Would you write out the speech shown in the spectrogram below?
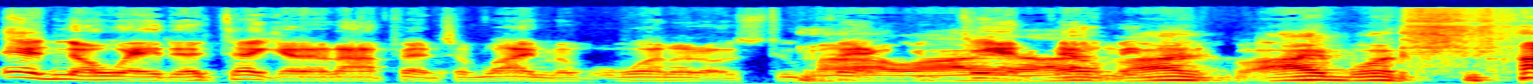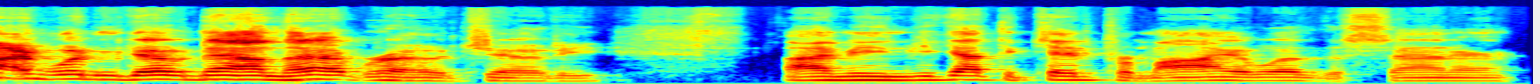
There's no way they're taking an offensive lineman with one of those two picks. No, you I, can't I, tell me. I, I wouldn't. I wouldn't go down that road, Jody. I mean, you got the kid from Iowa, the center.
